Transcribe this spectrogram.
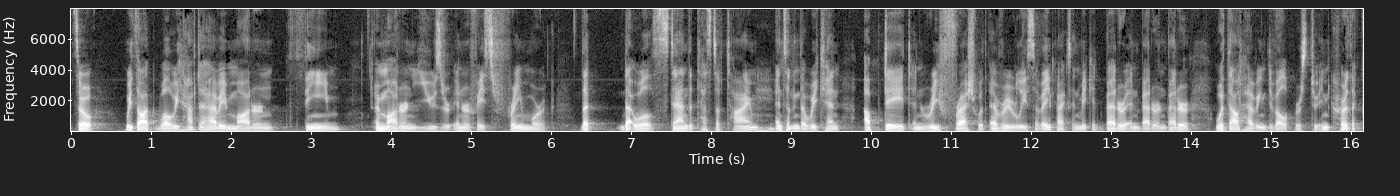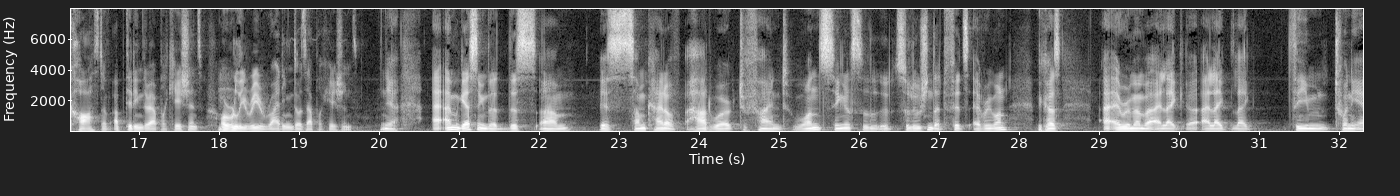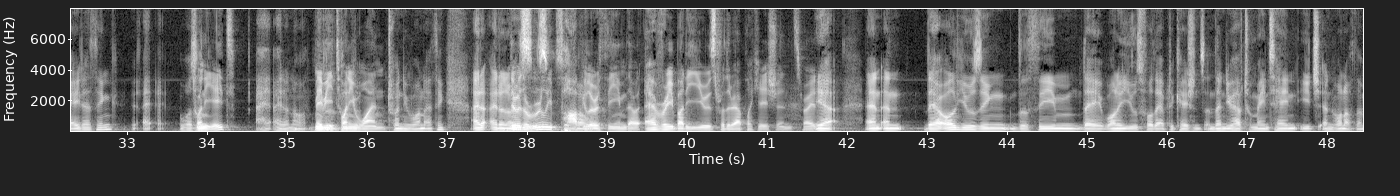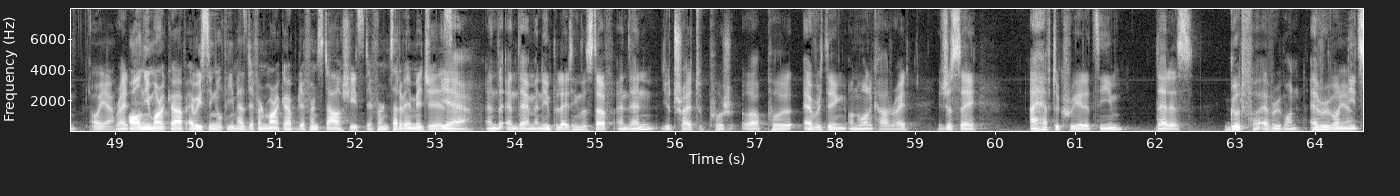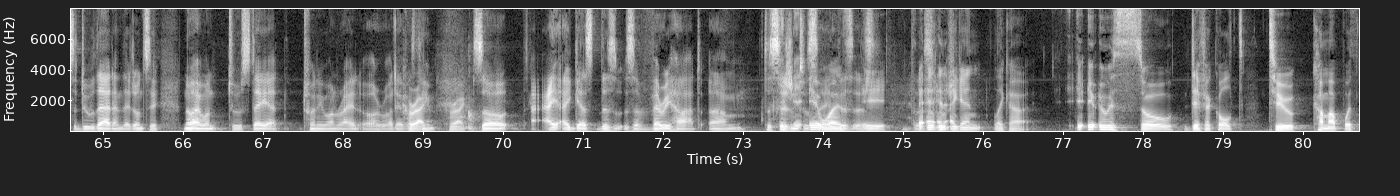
So we thought, well, we have to have a modern theme, a modern user interface framework that that will stand the test of time mm-hmm. and something that we can update and refresh with every release of Apex and make it better and better and better without having developers to incur the cost of updating their applications or mm-hmm. really rewriting those applications. Yeah, I'm guessing that this um, is some kind of hard work to find one single sol- solution that fits everyone. Because I, remember I like uh, I like like theme 28. I think I, was 28. I, I, don't know. Maybe 21. 21, I think. I, I don't know. There was a really popular far. theme that everybody used for their applications, right? Yeah. And and they're all using the theme they want to use for the applications. And then you have to maintain each and one of them. Oh, yeah. Right? All new markup. Every single theme has different markup, different style sheets, different set of images. Yeah. And and they're manipulating the stuff. And then you try to push uh, pull everything on one card, right? You just say, I have to create a theme that is good for everyone. Everyone oh, yeah. needs to do that, and they don't say, "No, I want to stay at 21, right, or whatever." Correct. Theme. Correct. So I, I, guess this is a very hard um, decision it, to it say. It was a, and, and, again, like uh, it, it was so difficult to come up with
